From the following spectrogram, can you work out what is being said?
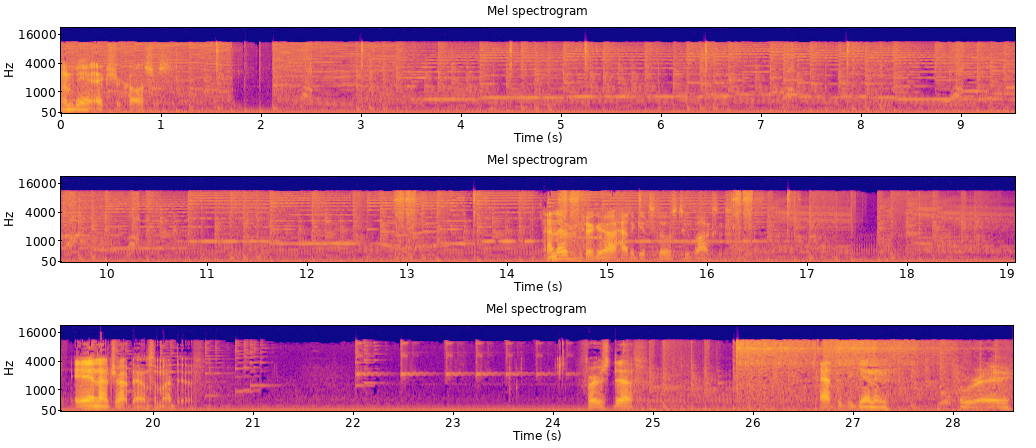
I'm being extra cautious. I never figured out how to get to those two boxes. And I dropped down to my death. First death. At the beginning. Hooray.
